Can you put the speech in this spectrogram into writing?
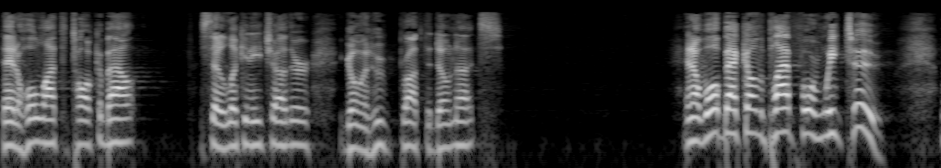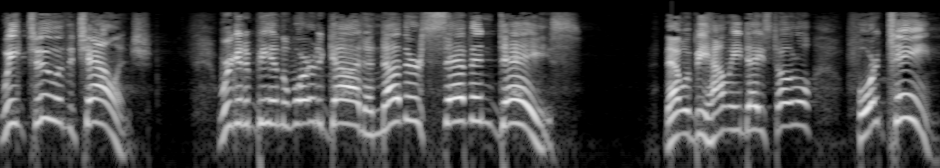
they had a whole lot to talk about. Instead of looking at each other, going, Who brought the donuts? And I walked back on the platform week two. Week two of the challenge. We're going to be in the Word of God another seven days. That would be how many days total? 14.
